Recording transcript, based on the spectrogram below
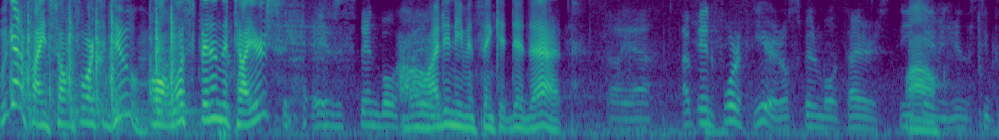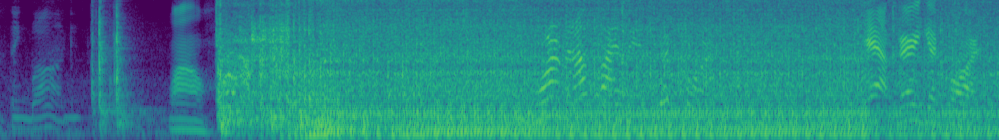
We got to find something for it to do. Oh, it was spinning the tires? It just spin both Oh, tires. I didn't even think it did that. Oh yeah. In fourth gear, it'll spin both tires. You Wow. can't even hear the stupid thing bog. Wow. Warming up finally. It's good for him. Yeah, very good for it.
